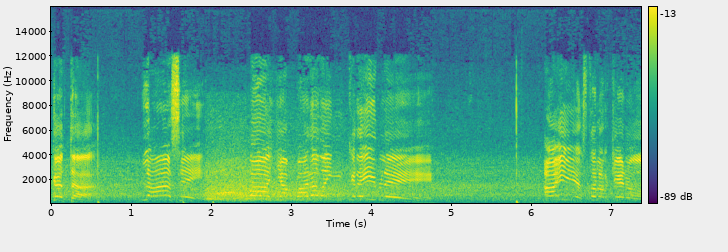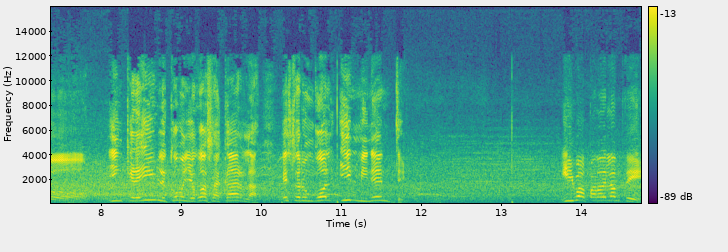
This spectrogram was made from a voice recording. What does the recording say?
Nakata. La hace. Vaya parada increíble. Ahí está el arquero. Increíble cómo llegó a sacarla. Eso era un gol inminente. Y va para adelante.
